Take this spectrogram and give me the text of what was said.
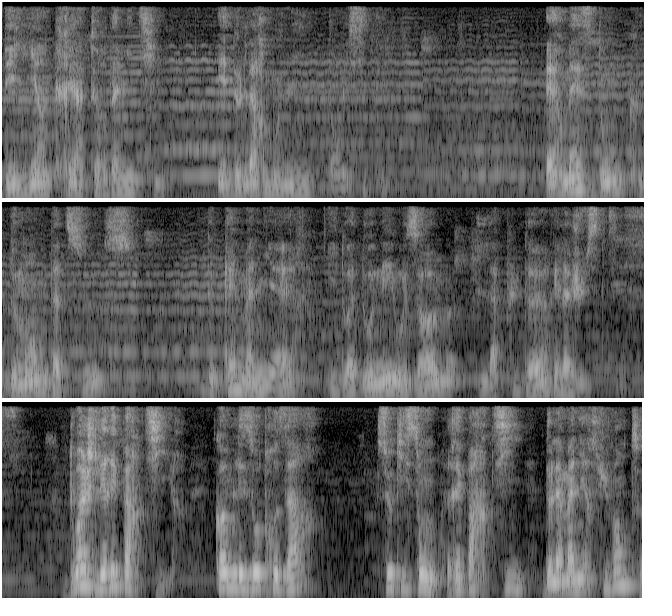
des liens créateurs d'amitié et de l'harmonie dans les cités. Hermès donc demande à Zeus de quelle manière il doit donner aux hommes la pudeur et la justice. Dois-je les répartir comme les autres arts Ceux qui sont répartis de la manière suivante?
